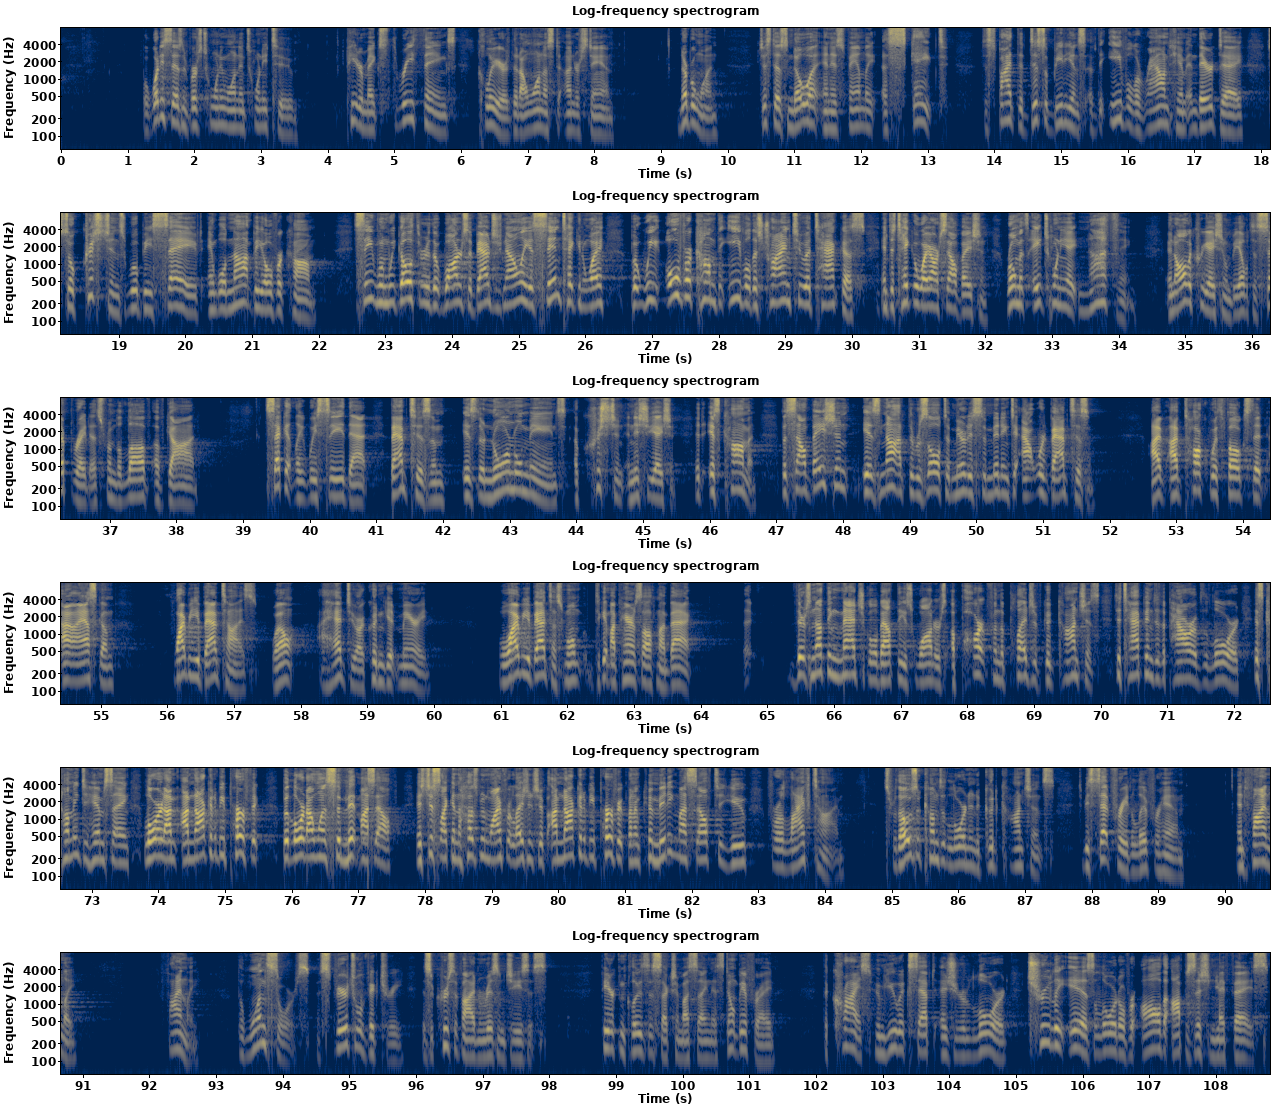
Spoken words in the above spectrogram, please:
But what he says in verse 21 and 22, Peter makes three things clear that I want us to understand. Number one, just as Noah and his family escaped despite the disobedience of the evil around him in their day, so Christians will be saved and will not be overcome. See, when we go through the waters of baptism, not only is sin taken away, but we overcome the evil that's trying to attack us and to take away our salvation. Romans 8:28, nothing in all of creation will be able to separate us from the love of God. Secondly, we see that baptism is the normal means of Christian initiation. It is common. But salvation is not the result of merely submitting to outward baptism. I've, I've talked with folks that I ask them, Why were you baptized? Well, I had to, or I couldn't get married. Well, why were you baptized? Well, to get my parents off my back. There's nothing magical about these waters apart from the pledge of good conscience to tap into the power of the Lord. Is coming to Him saying, Lord, I'm, I'm not going to be perfect, but Lord, I want to submit myself. It's just like in the husband wife relationship. I'm not going to be perfect, but I'm committing myself to you for a lifetime. It's for those who come to the Lord in a good conscience to be set free to live for Him. And finally, finally, the one source of spiritual victory is a crucified and risen Jesus. Peter concludes this section by saying this Don't be afraid. The Christ, whom you accept as your Lord, truly is the Lord over all the opposition you may face.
